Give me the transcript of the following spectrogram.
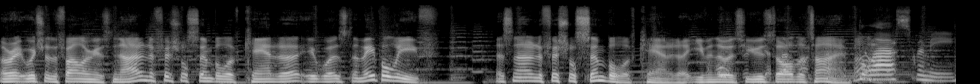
All right. Which of the following is not an official symbol of Canada? It was the maple leaf. That's not an official symbol of Canada, even though it's used all the time. Blasphemy.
